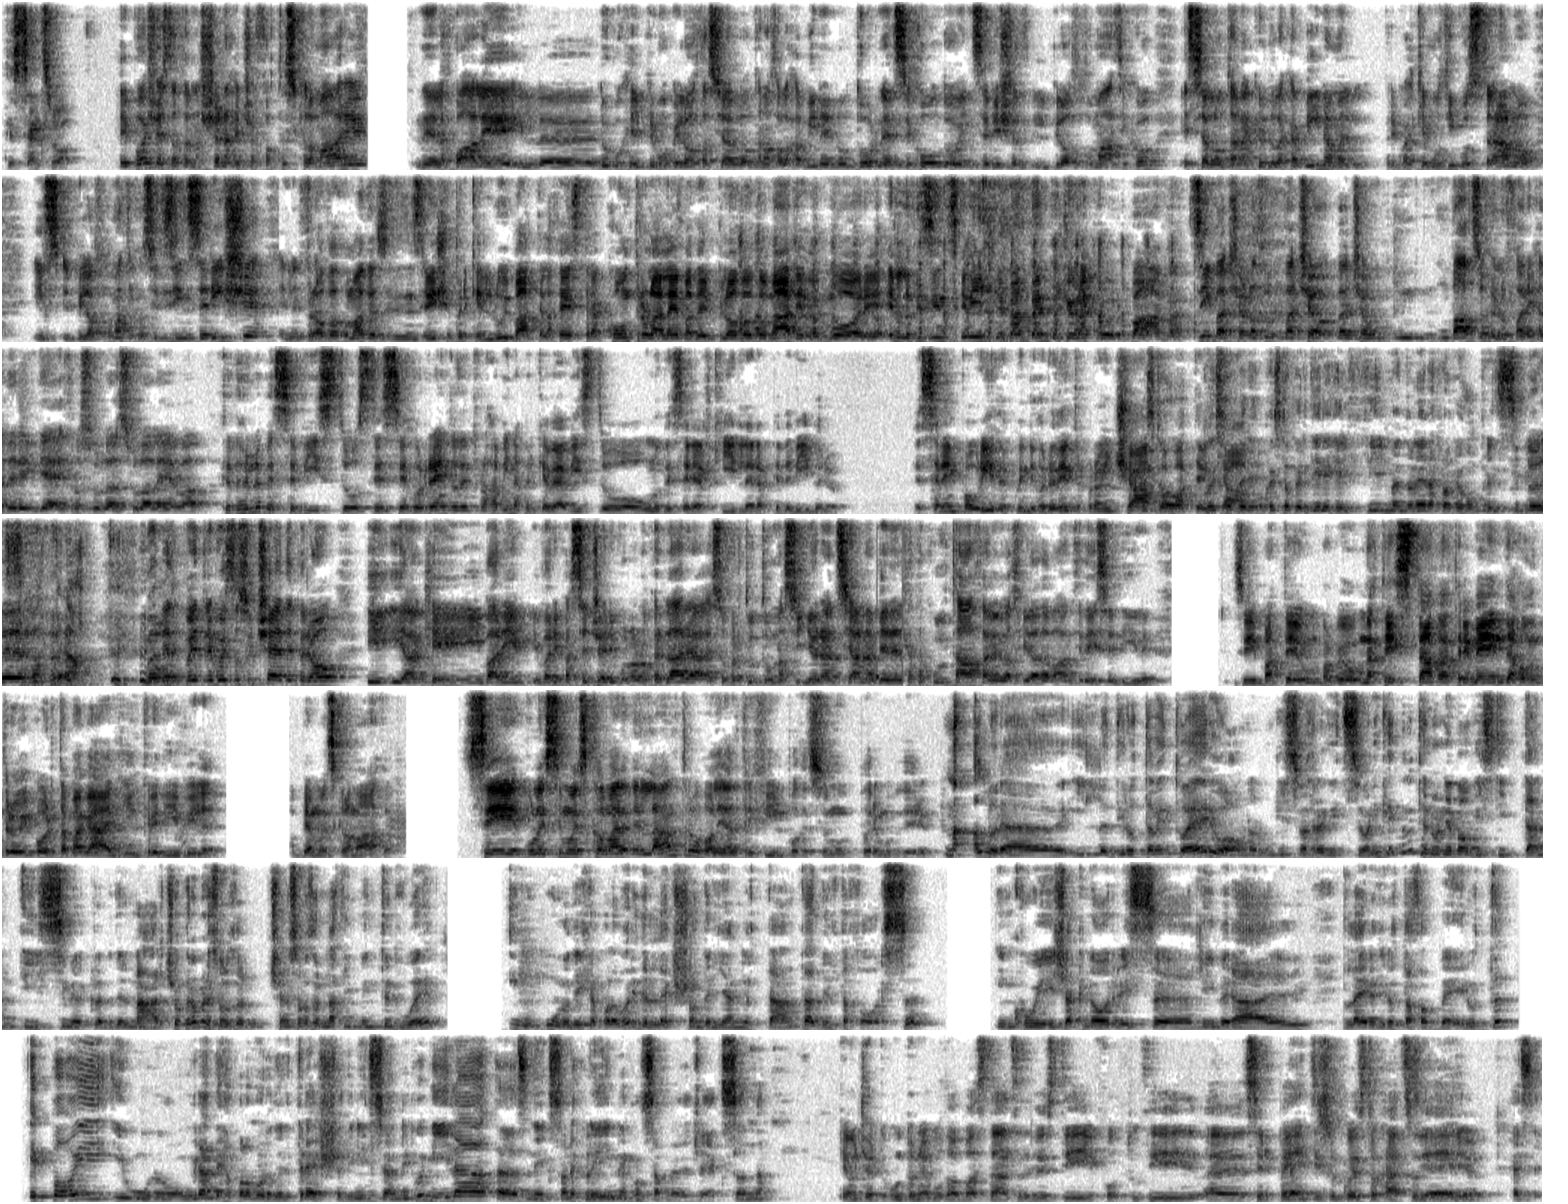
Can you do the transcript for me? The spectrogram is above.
che senso ha? E poi c'è stata una scena che ci ha fatto esclamare, nella quale il- dopo che il primo pilota si è allontanato dalla cabina e non torna, il secondo inserisce il, il pilota automatico e si allontana anche lui dalla cabina, ma il- per qualche motivo strano il, il pilota automatico si disinserisce e Il pilota automatico si disinserisce perché lui batte la testa contro la leva del pilota automatico e muore e lo disinserisce battendoci una corbata. Sì, ma c'è, una ma c'è- ma c'è un, un balzo che lo fa ricadere indietro sulla, sulla leva. Credo che lui avesse visto, stesse correndo dentro la cabina perché aveva visto uno dei serial killer a piede libero. E si era impaurito e quindi corre dentro, però inciampa, Questo, batte il questo capo. per, questo per dire che il film non era proprio Non comprensibilissimo era- No. ne- mentre questo succede, però, i- i- anche i vari, i vari passeggeri volano per l'aria e soprattutto una signora anziana viene catapultata nella fila davanti dei sedili. Sì, batte un- proprio una testata tremenda contro i portabagagli, incredibile. Abbiamo esclamato. Se volessimo esclamare dell'altro, quali altri film potessimo, potremmo vedere? Ma allora, il dirottamento aereo ha una lunghissima tradizione. Incredibilmente non ne abbiamo visti tantissimi al Club del Marcio, però tor- ce ne sono tornati in mente due. In uno dei capolavori dell'action degli anni Ottanta, Delta Force, in cui Chuck Norris eh, libera eh, l'aereo dirottato a Beirut. E poi in uno, un grande capolavoro del trash di inizio anni 2000, eh, Snakes on a Plane con Samuel. Jackson. Che a un certo punto ne ha avuto abbastanza di questi fottuti eh, serpenti su questo cazzo di aereo. Eh sì.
